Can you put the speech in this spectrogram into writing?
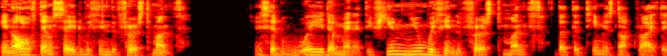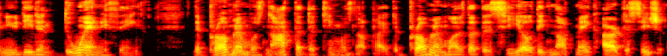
And all of them said within the first month. I said, wait a minute, if you knew within the first month that the team is not right and you didn't do anything, the problem was not that the team was not right. The problem was that the CEO did not make hard decisions.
